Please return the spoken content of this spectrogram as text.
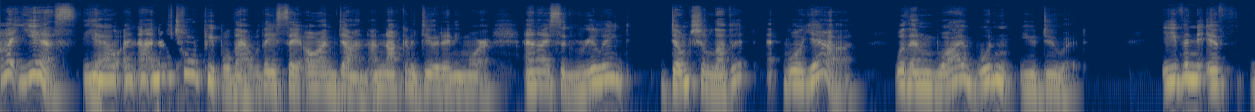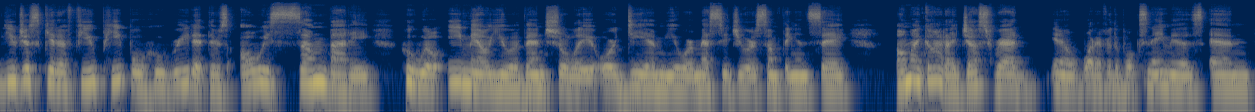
Uh, yes, you Yeah. know, and, and I've told people that they say, "Oh, I'm done. I'm not going to do it anymore." And I said, "Really? Don't you love it?" Well, yeah. Well, then why wouldn't you do it? Even if you just get a few people who read it, there's always somebody who will email you eventually or DM you or message you or something and say, "Oh my God, I just read, you know, whatever the book's name is, and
